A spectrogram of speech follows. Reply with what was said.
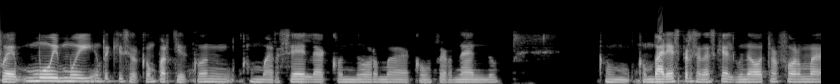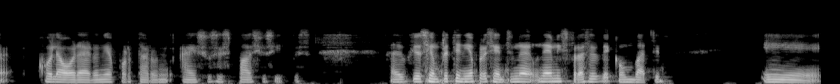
fue muy, muy enriquecedor compartir con, con Marcela, con Norma, con Fernando, con, con, varias personas que de alguna u otra forma colaboraron y aportaron a esos espacios y pues algo que yo siempre he tenido presente, una, una de mis frases de combate, eh,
